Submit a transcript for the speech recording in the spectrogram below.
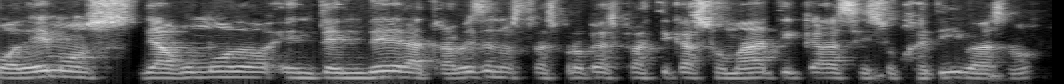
podemos de algún modo entender a través de nuestras propias prácticas somáticas y subjetivas, ¿no?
